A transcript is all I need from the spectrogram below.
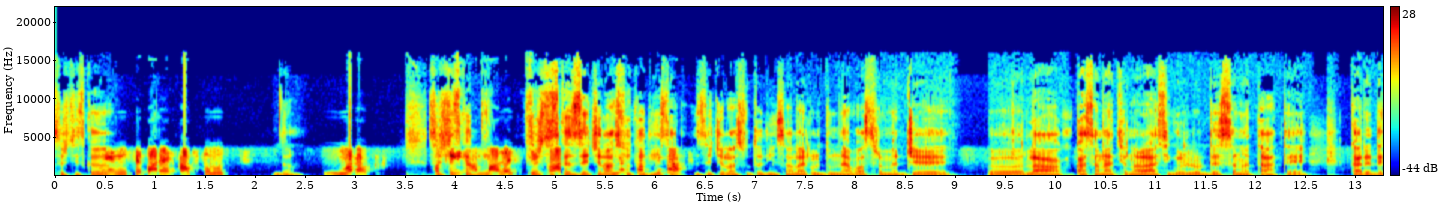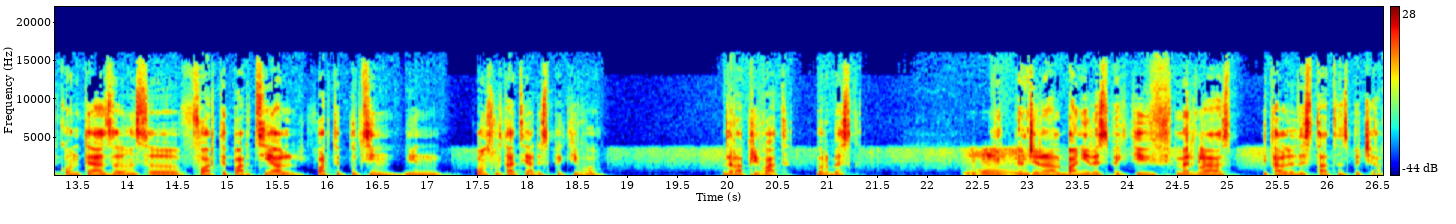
Să știți că... Mie mi se pare absolut... Da. Mă rog. Să okay, știți că, am ales să știți că 10%, din, 10% din salariul dumneavoastră merge uh, la Casa Națională a Asigurărilor de Sănătate, care decontează însă foarte parțial, foarte puțin din consultația respectivă de la privat vorbesc. Mm. În general, banii respectivi merg la spitalele de stat în special.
